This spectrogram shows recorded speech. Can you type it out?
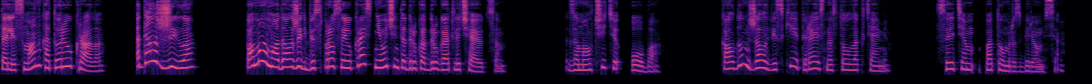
«Талисман, который украла». «Одолжила!» «По-моему, одолжить без спроса и украсть не очень-то друг от друга отличаются». «Замолчите оба». Колдун сжал виски, опираясь на стол локтями. «С этим потом разберемся.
